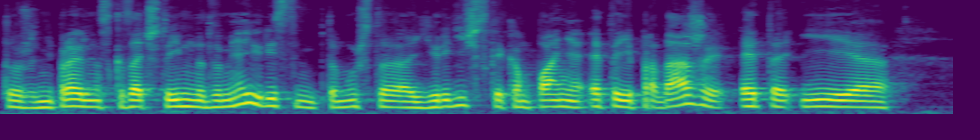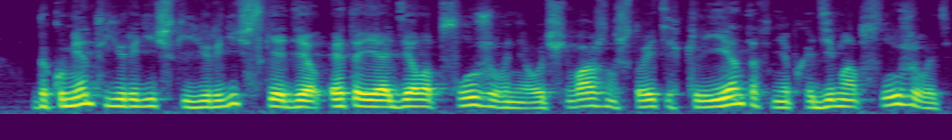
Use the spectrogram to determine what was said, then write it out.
тоже неправильно сказать, что именно двумя юристами, потому что юридическая компания – это и продажи, это и документы юридические, юридический отдел – это и отдел обслуживания. Очень важно, что этих клиентов необходимо обслуживать.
